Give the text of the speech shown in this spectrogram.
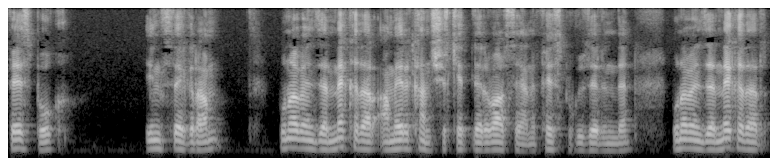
Facebook, Instagram, buna benzer ne kadar Amerikan şirketleri varsa yani Facebook üzerinden buna benzer ne kadar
